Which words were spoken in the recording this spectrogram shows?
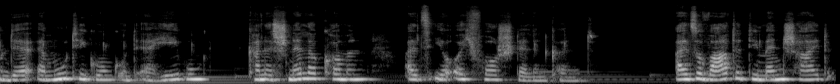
und der Ermutigung und Erhebung kann es schneller kommen, als ihr euch vorstellen könnt. Also wartet die Menschheit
